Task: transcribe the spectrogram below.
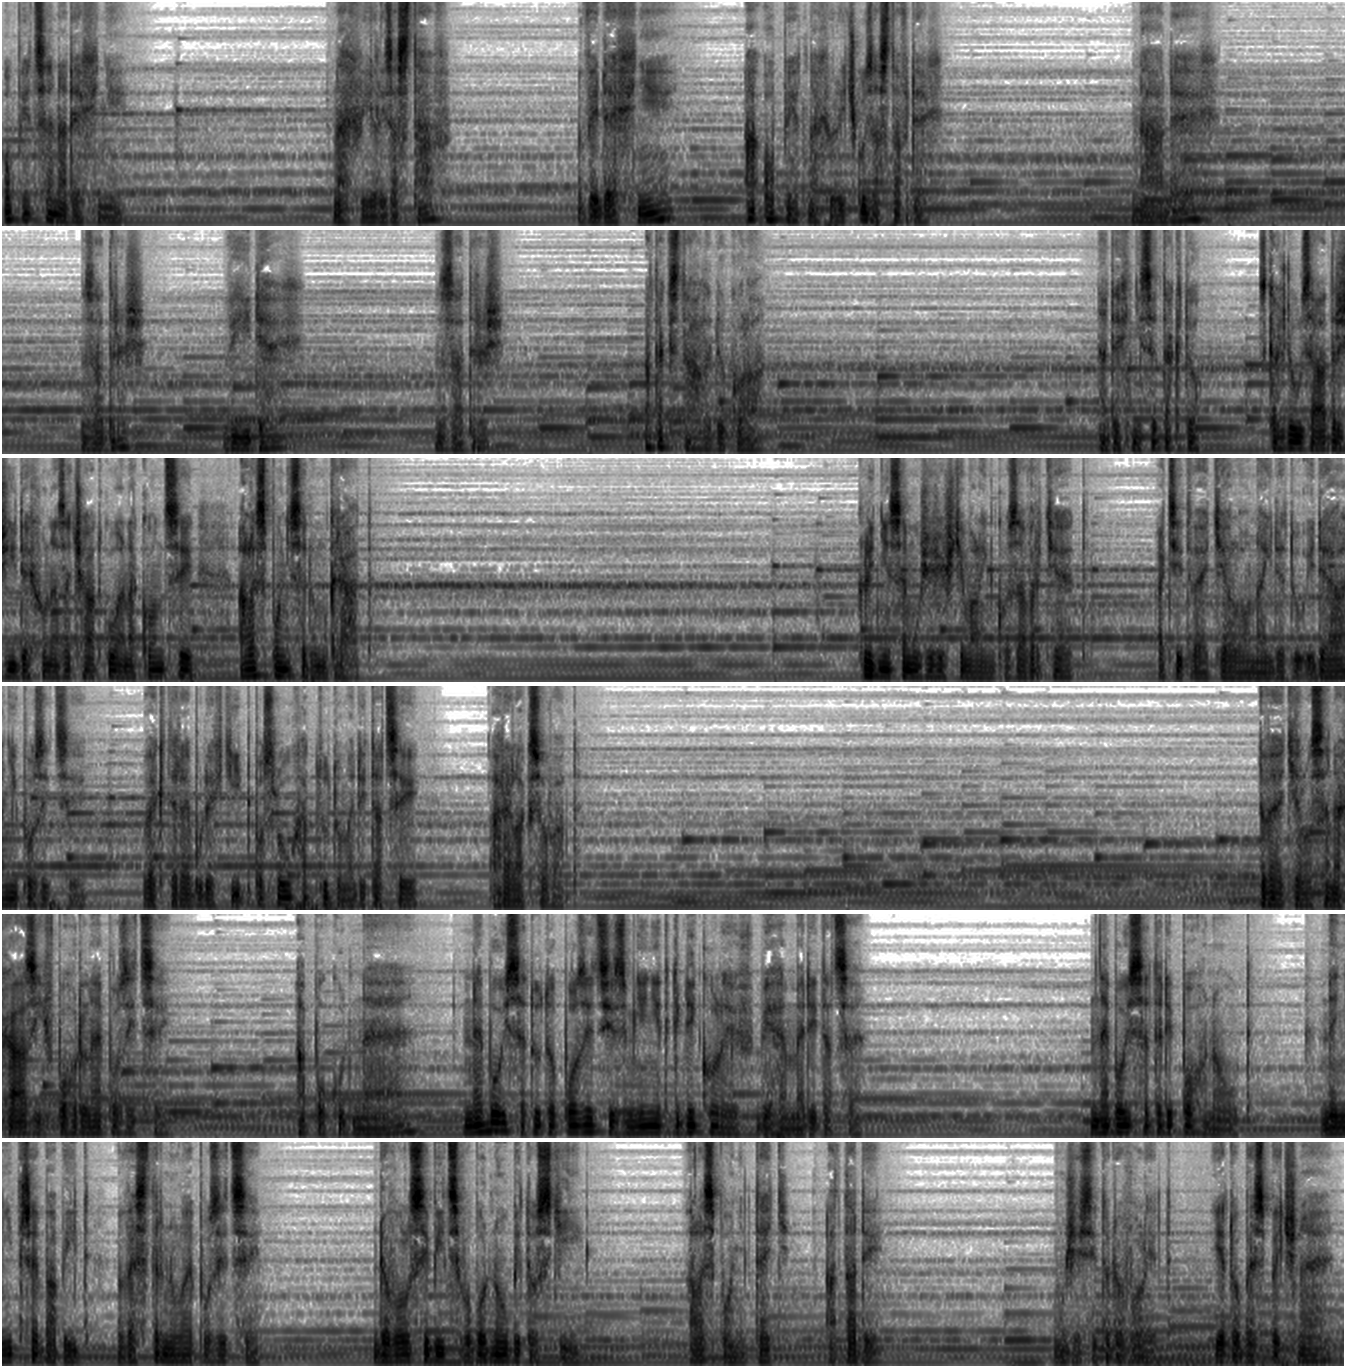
Opět se nadechni. Na chvíli zastav, vydechni a opět na chviličku zastav dech. Nádech, zadrž, výdech, zadrž a tak stále dokola. Nadechni se takto s každou zádrží dechu na začátku a na konci alespoň sedmkrát. Klidně se můžeš ještě malinko zavrtět, ať si tvé tělo najde tu ideální pozici, ve které bude chtít poslouchat tuto meditaci a relaxovat. Tvé tělo se nachází v pohodlné pozici. A pokud ne, neboj se tuto pozici změnit kdykoliv během meditace. Neboj se tedy pohnout. Není třeba být ve strnulé pozici. Dovol si být svobodnou bytostí, alespoň teď a tady. Můžeš si to dovolit. Je to bezpečné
